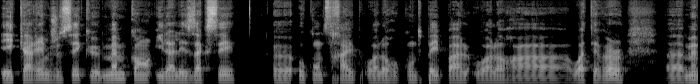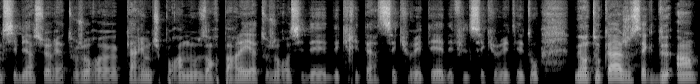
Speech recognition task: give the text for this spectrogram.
Et Karim, je sais que même quand il a les accès euh, au compte Stripe ou alors au compte PayPal ou alors à whatever, euh, même si bien sûr il y a toujours, euh, Karim, tu pourras nous en reparler, il y a toujours aussi des, des, critères de sécurité, des fils de sécurité et tout. Mais en tout cas, je sais que de un,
